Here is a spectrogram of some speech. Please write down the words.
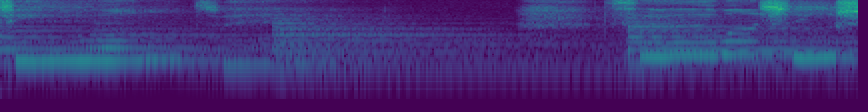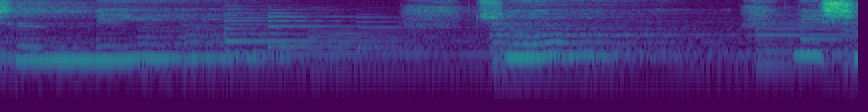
洗净我罪，赐我新生命。主，你是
